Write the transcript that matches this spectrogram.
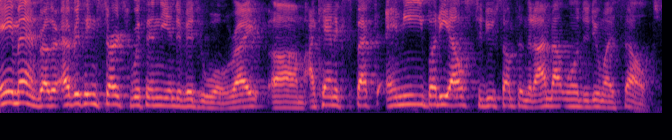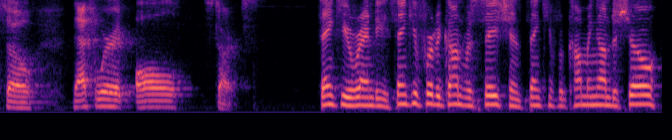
Amen, brother. Everything starts within the individual, right? Um, I can't expect anybody else to do something that I'm not willing to do myself. So that's where it all starts. Thank you, Randy. Thank you for the conversation. Thank you for coming on the show.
